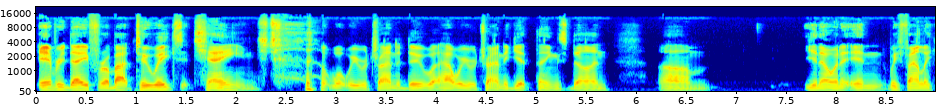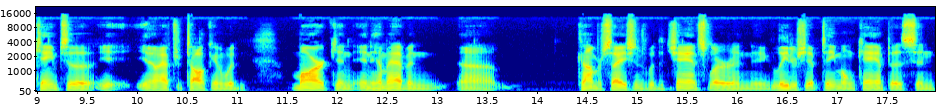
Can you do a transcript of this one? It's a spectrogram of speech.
every day for about two weeks it changed what we were trying to do, how we were trying to get things done. Um, you know, and, and we finally came to, you know, after talking with Mark and, and him having uh, conversations with the chancellor and the leadership team on campus and,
